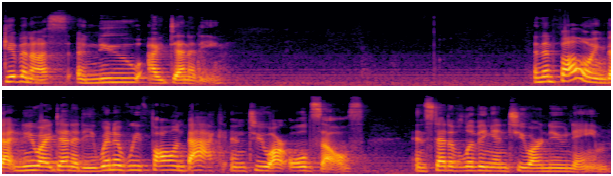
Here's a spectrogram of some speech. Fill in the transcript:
given us a new identity? And then, following that new identity, when have we fallen back into our old selves? instead of living into our new name.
